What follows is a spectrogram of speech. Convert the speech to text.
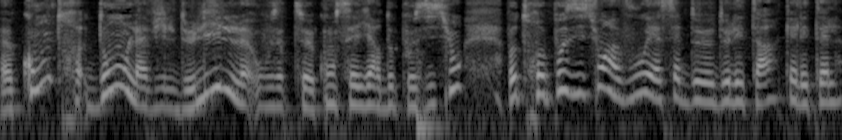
euh, contre, dont la ville de Lille. Vous êtes conseillère d'opposition. Votre position à vous et à celle de l'État, quelle est-elle?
